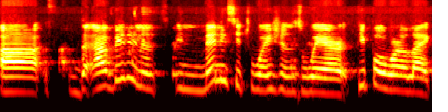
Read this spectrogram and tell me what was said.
Uh, the, I've been in a, in many situations where people were like,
